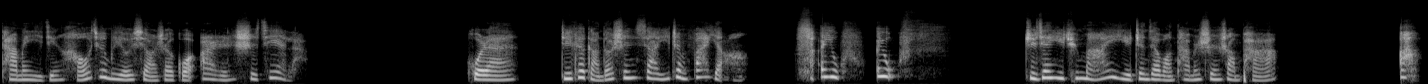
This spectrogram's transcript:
他们已经好久没有享受过二人世界了。忽然，迪克感到身下一阵发痒，“哎呦，哎呦！”只见一群蚂蚁正在往他们身上爬。啊！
